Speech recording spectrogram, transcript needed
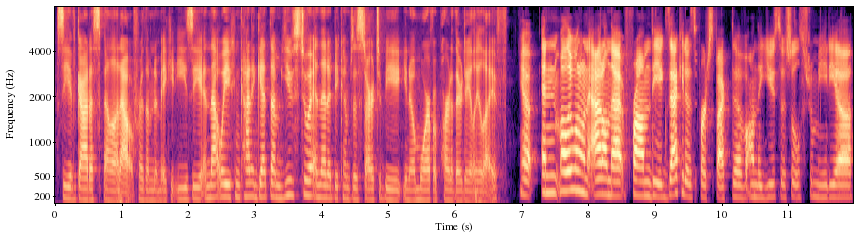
So you've got to spell it out for them to make it easy. And that way you can kind of get them used to it and then it becomes a start to be, you know, more of a part of their daily life. Yep. And Molly, I want to add on that from the executive's perspective on the use of social media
